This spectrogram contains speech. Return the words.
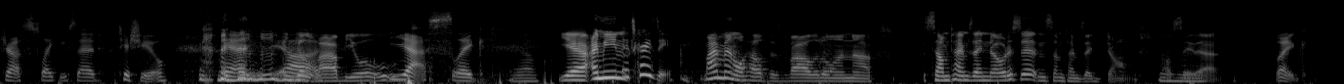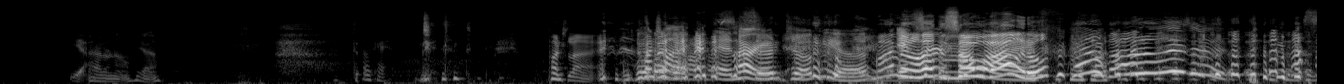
just like you said, tissue. And the uh, lobules. yes, like Yeah, I mean, it's crazy. my mental health is volatile enough. Sometimes I notice it, and sometimes I don't. I'll say that. Like, Yeah. I don't know. Yeah. Okay. Punchline. Punchline. Sorry. Insert joke here. My mental health is so volatile. How volatile is it?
